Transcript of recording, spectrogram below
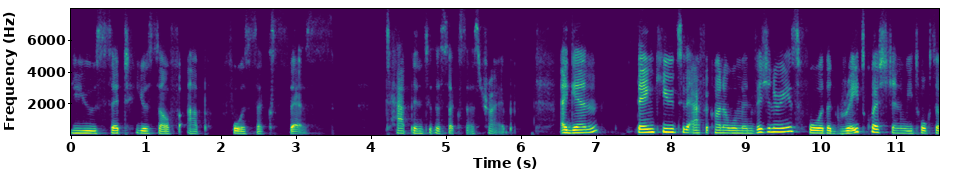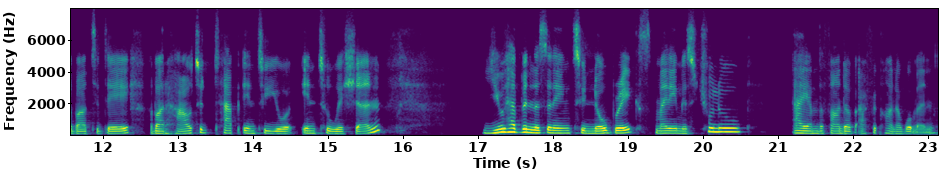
you set yourself up for success tap into the success tribe. Again, thank you to the Africana Women Visionaries for the great question we talked about today about how to tap into your intuition. You have been listening to No Breaks. My name is Chulu. I am the founder of Africana Woman.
